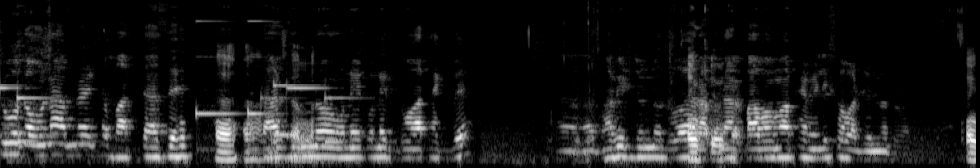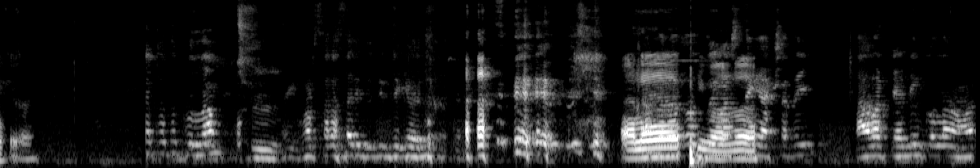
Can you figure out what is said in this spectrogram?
শুভকামনা আপনার একটা বাচ্চা আছে। হ্যাঁ হ্যাঁ তার জন্য অনেক অনেক দোয়া থাকবে। ভাবির জন্য দোয়া আর আপনার বাবা মা ফ্যামিলি সবার জন্য দোয়া। থ্যাংক ইউ একটা তো করলাম এই ঘর সারাসারি দুদিন থেকে হইল। মানে কি বলব একসাথেই। আবার ট্রেনিং করলাম আমার।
